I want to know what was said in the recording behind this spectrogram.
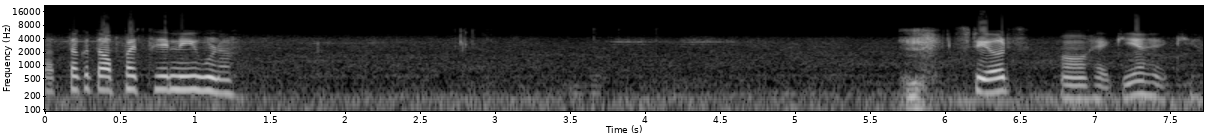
ਤਦ ਤੱਕ ਤਾਂ ਆਪਾਂ ਇੱਥੇ ਨਹੀਂ ਹੋਣਾ ਸਟੇਅਰਸ ਹਾਂ ਹੈਗੀਆਂ ਹੈਗੀਆਂ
